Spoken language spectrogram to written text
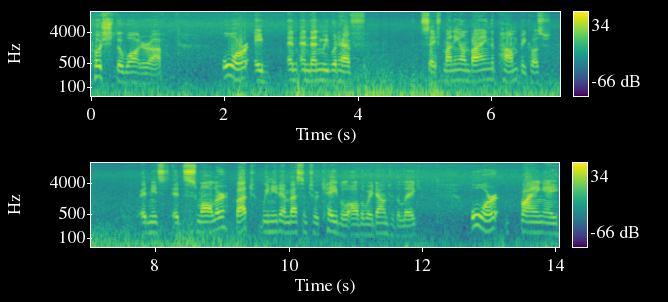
push the water up or a and, and then we would have saved money on buying the pump because it needs it's smaller but we need to invest into a cable all the way down to the lake or buying a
